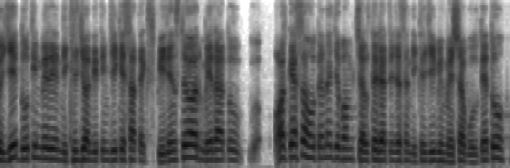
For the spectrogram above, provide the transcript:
तो ये दो तीन मेरे निखिल जी और नितिन जी के साथ एक्सपीरियंस थे और मेरा तो और कैसा होता है ना, जब हम चलते रहते हैं, जैसे निखिल जी भी हमेशा बोलते हैं तो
